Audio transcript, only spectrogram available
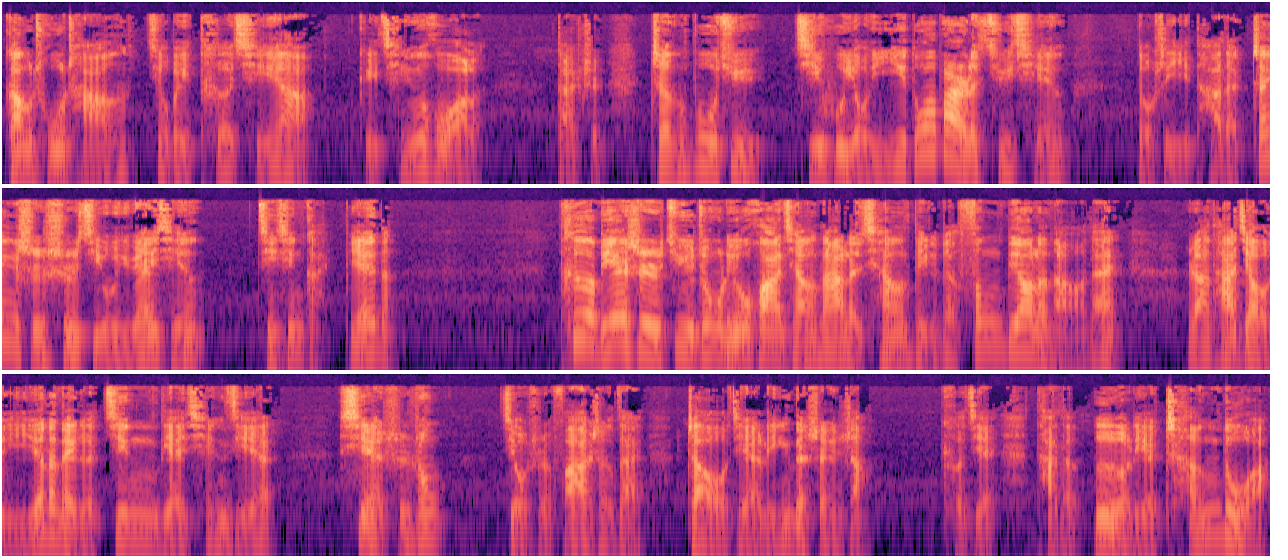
刚出场就被特勤啊给擒获了，但是整部剧几乎有一多半的剧情都是以他的真实事迹为原型进行改编的。特别是剧中刘华强拿了枪顶着风彪的脑袋，让他叫爷的那个经典情节，现实中就是发生在赵建林的身上。可见他的恶劣程度啊，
